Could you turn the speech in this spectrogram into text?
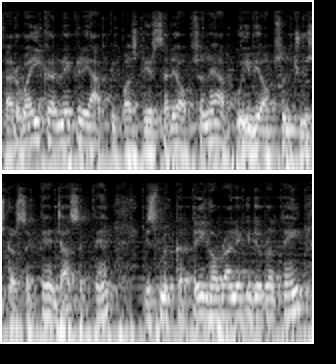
कार्रवाई करने के लिए आपके पास ढेर सारे ऑप्शन है। आप कोई भी ऑप्शन चूज़ कर सकते हैं, जा सकते हैं। इसमें कतई घबराने की ज़रूरत नहीं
